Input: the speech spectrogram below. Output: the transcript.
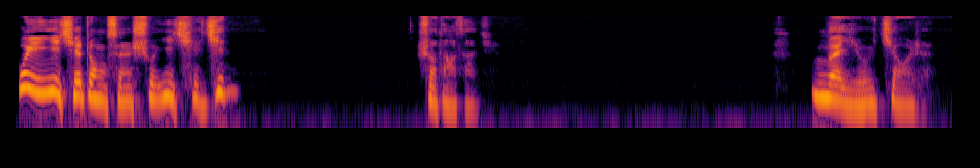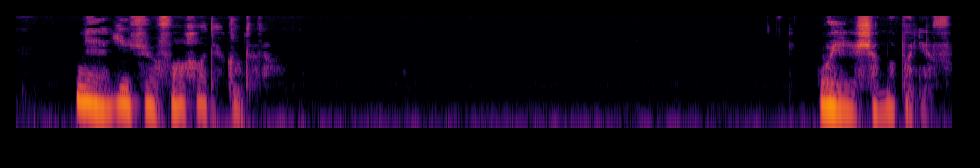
为一切众生说一切经，说大藏经，没有教人念一句佛号的功德的。为什么不念佛？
